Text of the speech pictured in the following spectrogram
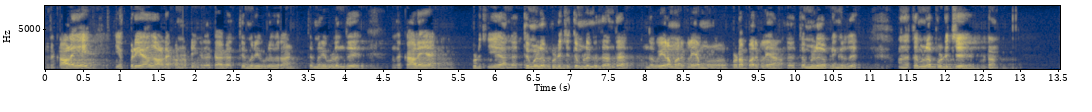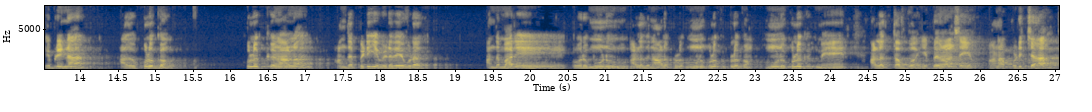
அந்த காளையை எப்படியாவது அடக்கணும் அப்படிங்கிறதுக்காக திமிரி விழுகிறான். திமிரி விழுந்து அந்த காளையை பிடிச்சி அந்த தமிழை பிடிச்சி தமிழுங்கிறது அந்த அந்த உயரமாக இருக்கு இல்லையா மு- இருக்கு இல்லையா அந்த தமிழ் அப்படிங்கிறது. அந்த தமிழை பிடிச்சி விட்டணும் எப்படின்னா அது குலுக்கும். குலுக்குனாலும் அந்த பிடியை விடவே கூடாது. அந்த மாதிரி ஒரு மூணு அல்லது நாலு குழு மூணு குழுக்கு குலுக்கும். மூணு குழுக்குமே அல்லது தவ்வும் எப்படி வேணாலும் செய்யும். ஆனால் பிடிச்சா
